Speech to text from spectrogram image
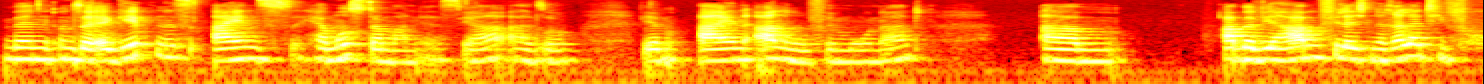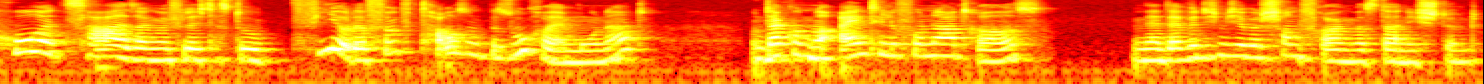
wenn unser Ergebnis 1 Herr Mustermann ist, ja, also wir haben einen Anruf im Monat. Ähm, aber wir haben vielleicht eine relativ hohe Zahl, sagen wir vielleicht hast du 4.000 oder 5.000 Besucher im Monat und da kommt nur ein Telefonat raus. Na, da würde ich mich aber schon fragen, was da nicht stimmt.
